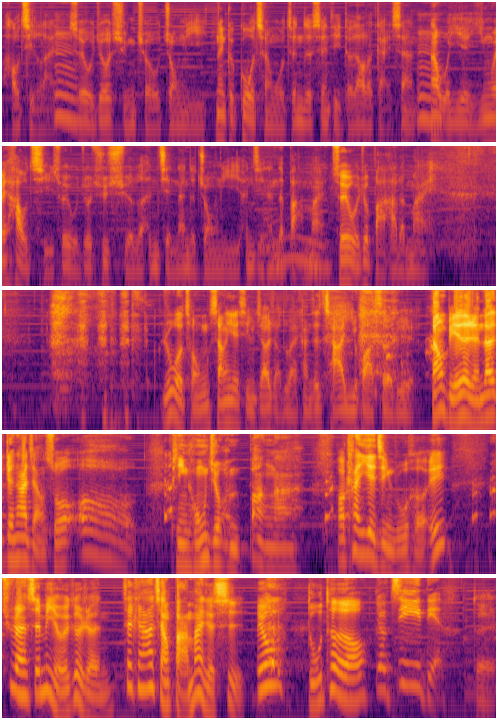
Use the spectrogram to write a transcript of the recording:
好起来，嗯所以我就寻求中医。那个过程我真的身体得到了改善。嗯那我也因为好奇，所以我就去学了很简单的中医，很简单的把脉，嗯所以我就把他的脉。如果从商业行销角度来看，这是差异化策略。当别的人在跟他讲说：“哦，品红酒很棒啊，我要看夜景如何。”诶，居然身边有一个人在跟他讲把脉的事，哎呦，独特哦。有记忆点，对，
